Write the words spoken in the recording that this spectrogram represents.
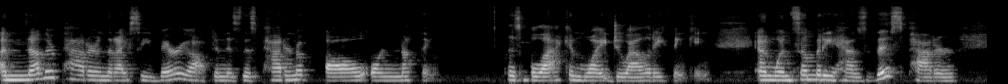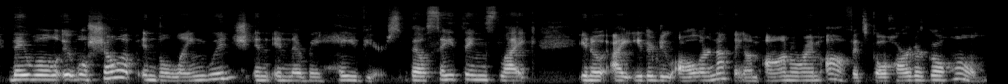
Another pattern that I see very often is this pattern of all or nothing this black and white duality thinking and when somebody has this pattern they will it will show up in the language in in their behaviors they'll say things like you know i either do all or nothing i'm on or i'm off it's go hard or go home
